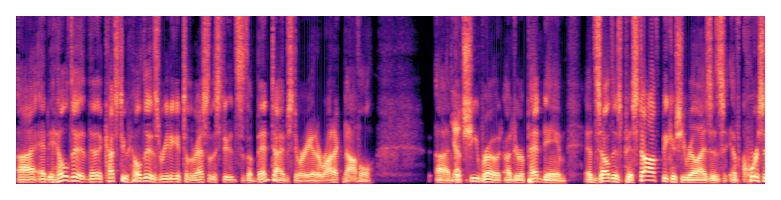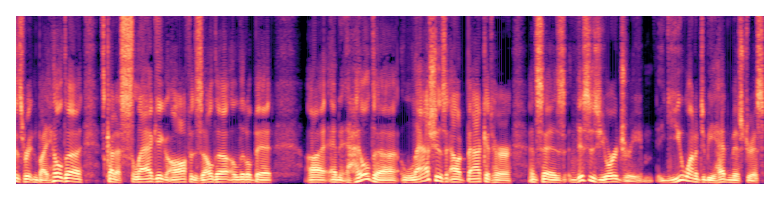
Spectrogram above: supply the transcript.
Uh, and Hilda, then it cuts to Hilda is reading it to the rest of the students as a bedtime story, an erotic novel uh, Yep. that she wrote under a pen name. And Zelda's pissed off because she realizes, of course, it's written by Hilda. It's kind of slagging off Zelda a little bit. Uh, and Hilda lashes out back at her and says, This is your dream. You wanted to be headmistress.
